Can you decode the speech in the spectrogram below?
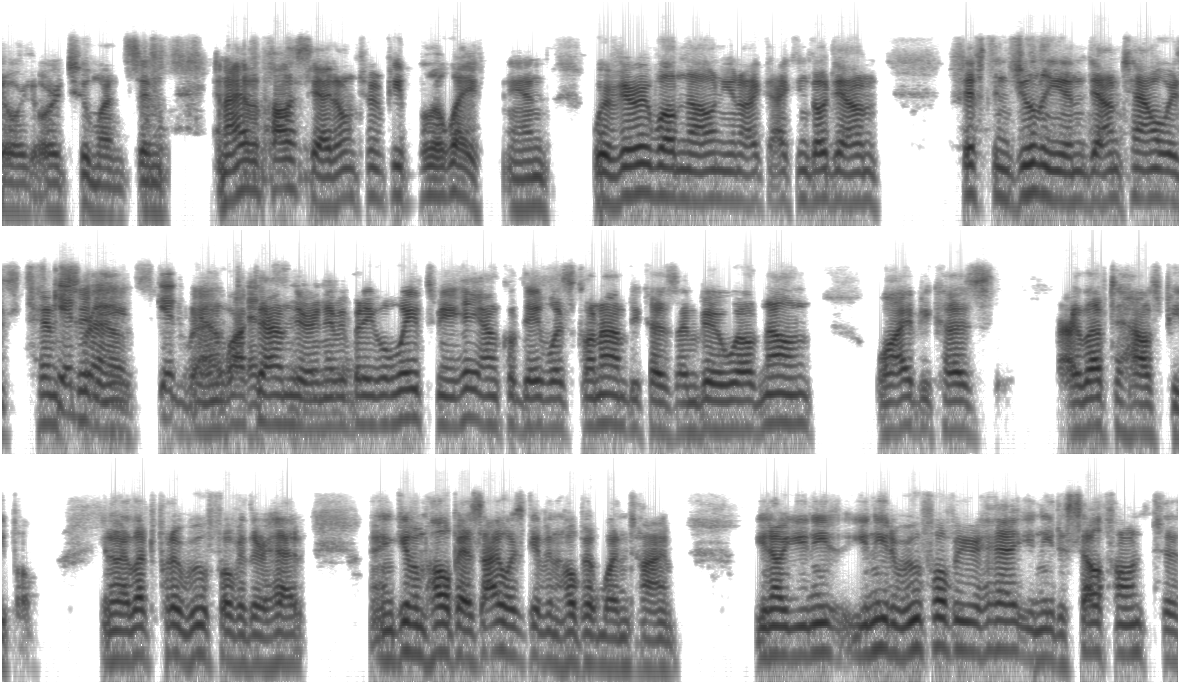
or or two months and and i have a policy i don't turn people away and we're very well known you know i, I can go down fifth and julian downtown where it's 10 skid city row skid row and walk down there and everybody will wave to me hey uncle dave what's going on because i'm very well known why? Because i love to house people. You know i love to put a roof over their head and give them hope as i was given hope at one time. You know you need you need a roof over your head. You need a cell phone to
